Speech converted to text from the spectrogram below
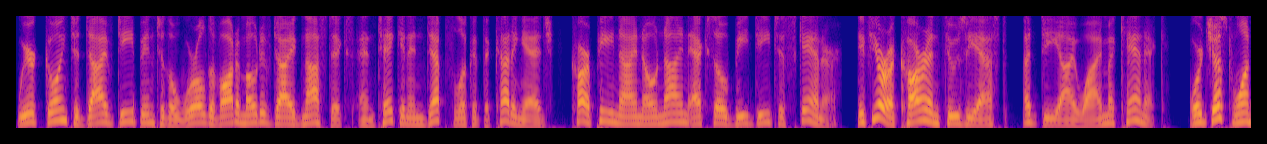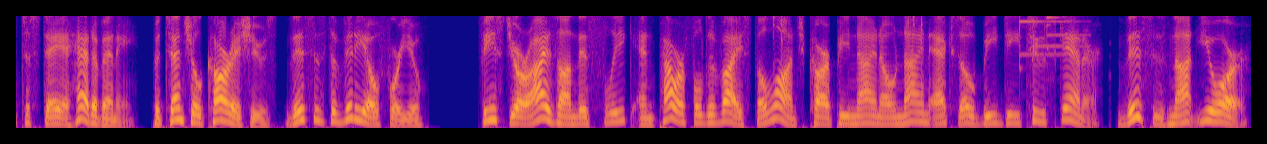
we're going to dive deep into the world of automotive diagnostics and take an in-depth look at the cutting-edge CRP909X OBD2 scanner. If you're a car enthusiast, a DIY mechanic, or just want to stay ahead of any potential car issues, this is the video for you. Feast your eyes on this sleek and powerful device, the Launch CRP909X OBD2 scanner. This is not your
